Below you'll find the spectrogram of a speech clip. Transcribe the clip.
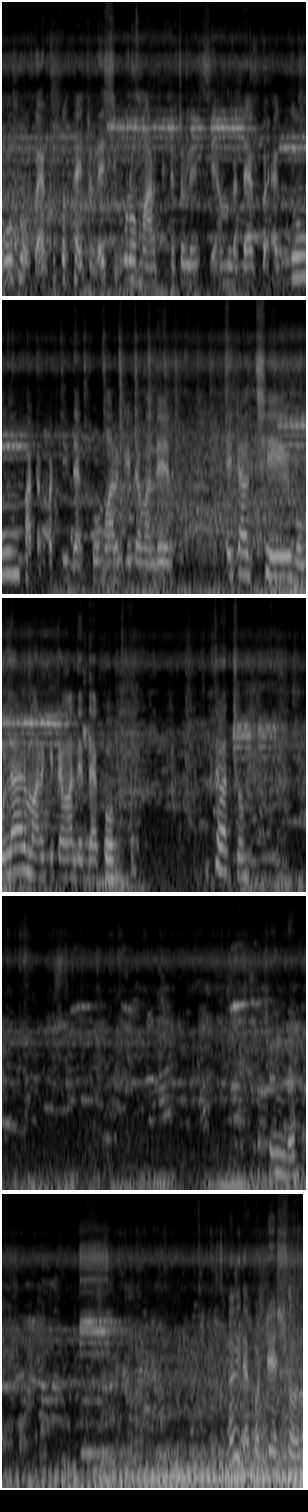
ওহো, দেখো কোথায় চলে এসেছি, পুরো মার্কেটে চলে এসেছি। আমরা দেখো, একদম ফাটাফাটি দেখো মার্কেট আমাদের। এটা হচ্ছে বগুলার মার্কেট আমাদের, দেখো। দেখতে পাচ্ছ? সুন্দর। ওই দেখো স্টেশন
